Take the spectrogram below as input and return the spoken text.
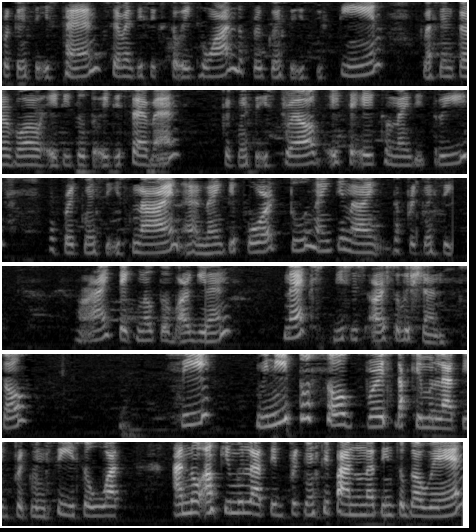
frequency is 10, 76 to 81, the frequency is 15, class interval 82 to 87, frequency is 12, 88 to 93, the frequency is 9 and 94 to 99 the frequency. Alright, take note of our given. Next, this is our solution. So, see, we need to solve first the cumulative frequency. So, what, ano ang cumulative frequency? Paano natin to gawin?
